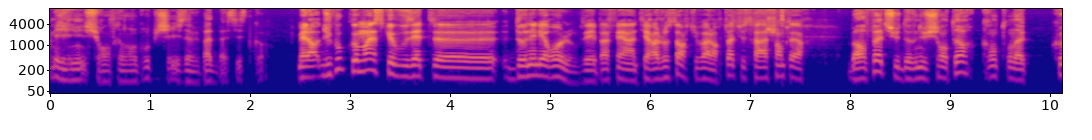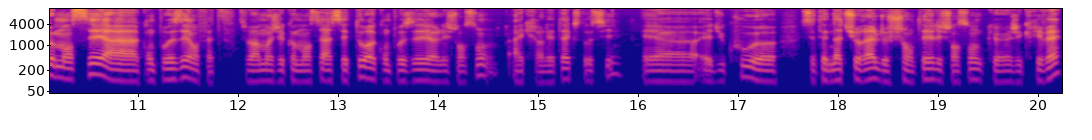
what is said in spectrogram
Mais je suis rentré dans le groupe, ils avaient pas de bassiste quoi. Mais alors, du coup, comment est-ce que vous êtes euh, donné les rôles? Vous n'avez pas fait un tirage au sort, tu vois? Alors, toi, tu seras chanteur. Bah en fait, je suis devenu chanteur quand on a commencé à composer en fait. Tu vois, moi j'ai commencé assez tôt à composer euh, les chansons, à écrire les textes aussi. Et, euh, et du coup, euh, c'était naturel de chanter les chansons que j'écrivais.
